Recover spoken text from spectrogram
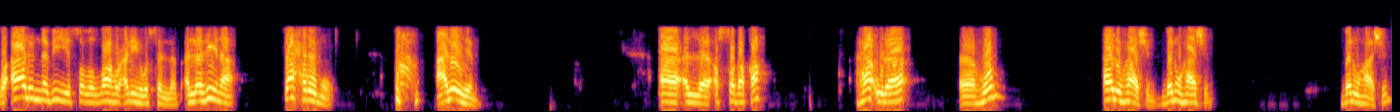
وآل النبي صلى الله عليه وسلم الذين تحرم عليهم آه، الصدقة هؤلاء آه، هم آل هاشم بنو هاشم. بنو هاشم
